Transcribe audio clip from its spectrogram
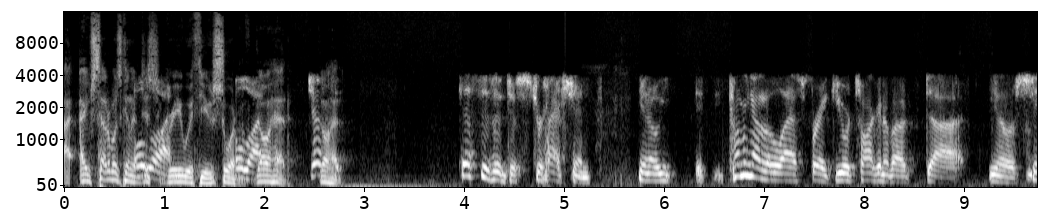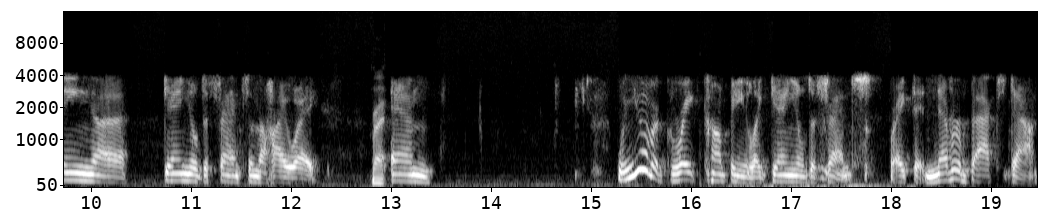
I, I said I was going to disagree on. with you, sort of. Hold Go on. ahead. Just, Go ahead. Just as a distraction, you know, coming out of the last break, you were talking about, uh, you know, seeing uh, Daniel Defense in the highway. Right. And when you have a great company like Daniel Defense, right, that never backs down,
